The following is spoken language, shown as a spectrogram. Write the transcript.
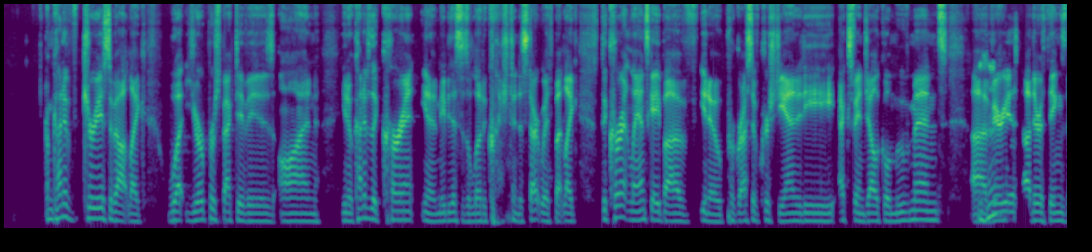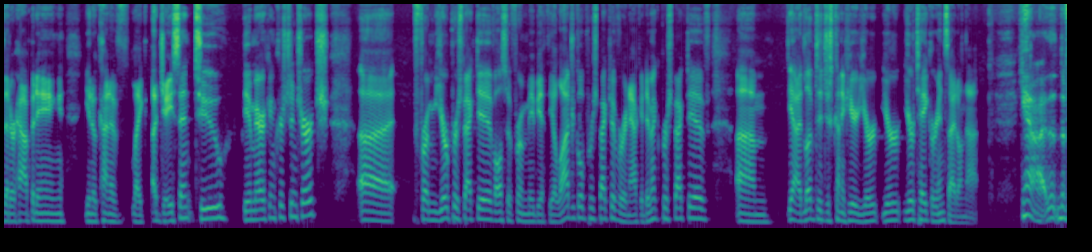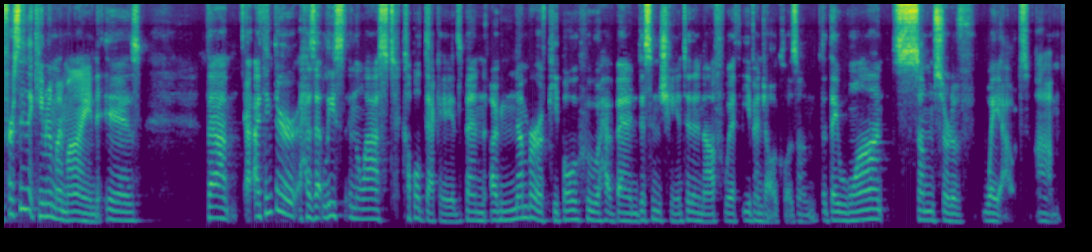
I'm kind of curious about like what your perspective is on, you know, kind of the current, you know, maybe this is a loaded question to start with, but like the current landscape of, you know, progressive Christianity, evangelical movement, uh, Mhm. various other things that are happening, you know, kind of like adjacent to the American Christian church. Uh, from your perspective, also from maybe a theological perspective or an academic perspective, um, yeah, I'd love to just kind of hear your your your take or insight on that. Yeah, the- first thing that came into my mind is that I I think there has, at least in the last couple decades, been a number of people who have been disenchanted enough with evangelicalism that they want some sort of way out. Um,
